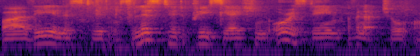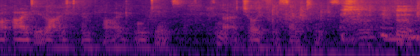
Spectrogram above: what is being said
via the elicited or solicited appreciation or esteem of an actual or idealized implied audience. Isn't that a joyful sentence?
